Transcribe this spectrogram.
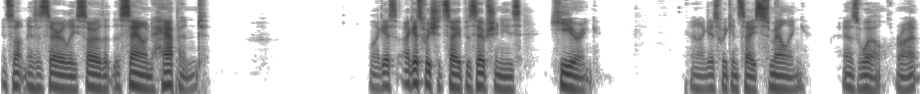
it's not necessarily so that the sound happened, well, I guess I guess we should say perception is hearing, and I guess we can say smelling as well, right?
